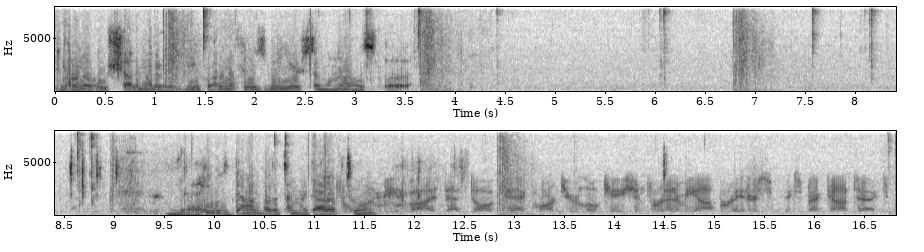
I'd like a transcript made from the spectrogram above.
I don't know who shot him out of his vehicle. I don't know if it was me or someone else, but yeah, he was down by the time I got up to him. be advised that dog tag marked your location for enemy operators. Expect contact.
